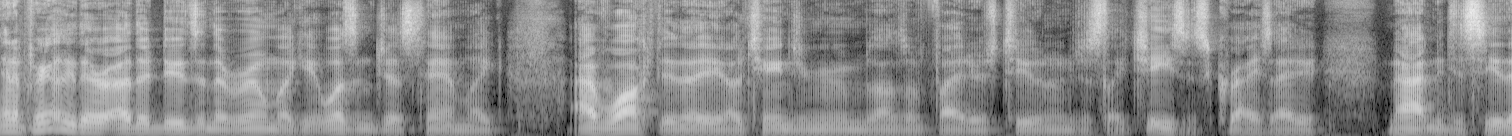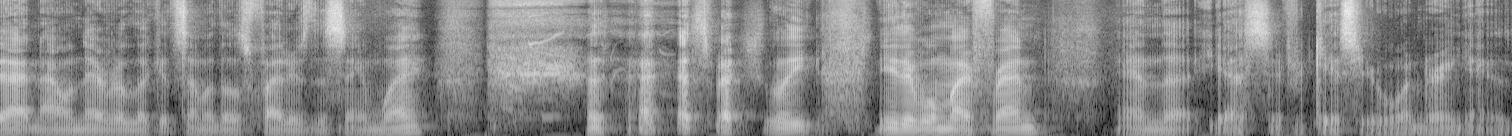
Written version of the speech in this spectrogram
And apparently there were other dudes in the room. Like it wasn't just him. Like I've walked into you know changing rooms on some fighters too, and I'm just like Jesus Christ, I do not need to see that, and I will never look at some of those fighters the same way. Especially neither will my friend. And the, yes, if in case you're wondering,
